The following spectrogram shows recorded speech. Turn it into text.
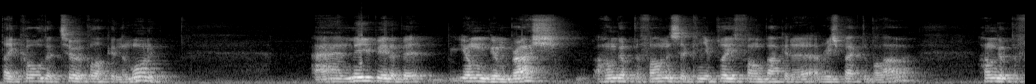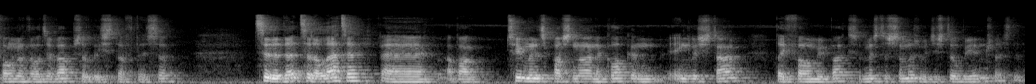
They called it two o'clock in the morning, and me being a bit young and brash, I hung up the phone and said, "Can you please phone back at a, a respectable hour?" hung up the phone and thought I've absolutely stuffed this up. To the, to the letter, uh, about two minutes past nine o'clock in English time, they phoned me back, said, Mr. Summers, would you still be interested?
